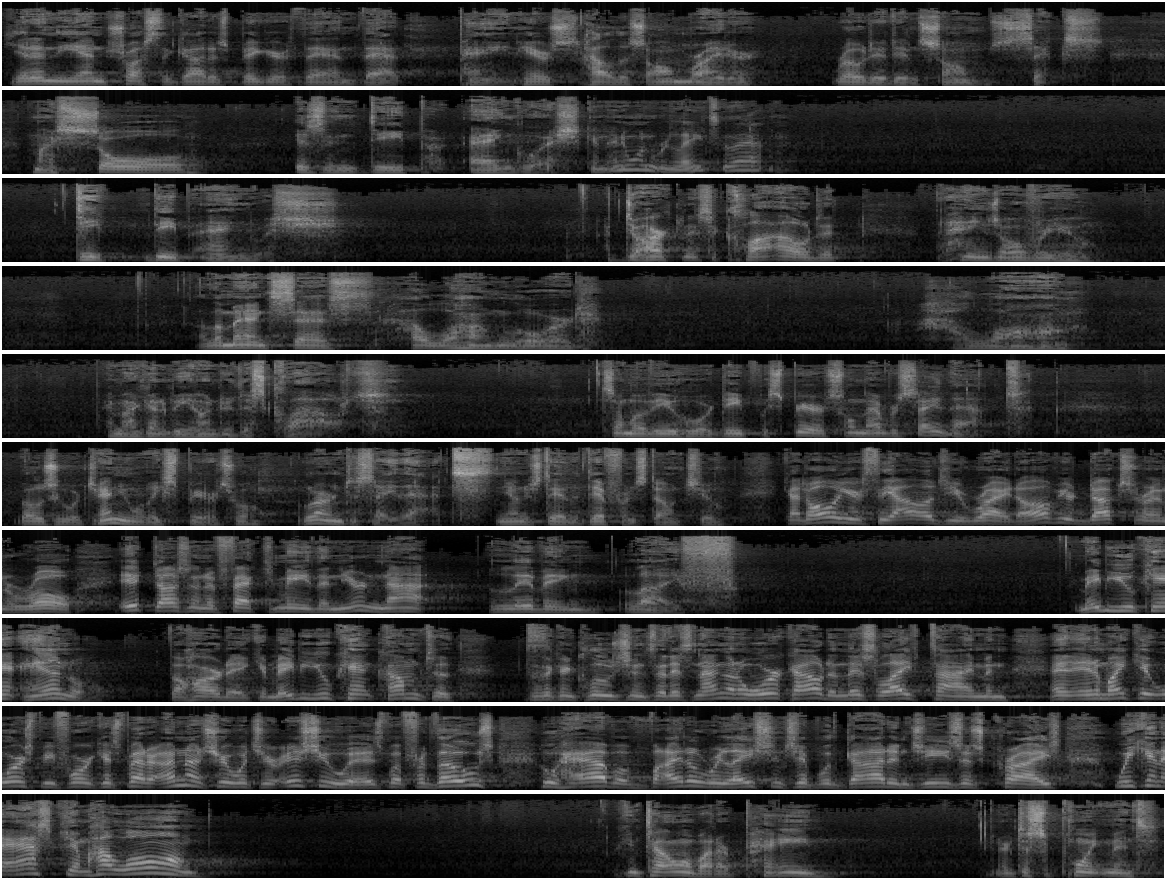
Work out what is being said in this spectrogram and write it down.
Yet in the end, trust that God is bigger than that pain. Here's how the psalm writer wrote it in Psalm 6 My soul is in deep anguish. Can anyone relate to that? Deep, deep anguish. A darkness, a cloud that, that hangs over you. A lament says, How long, Lord? How long am I going to be under this cloud? Some of you who are deeply spiritual never say that. Those who are genuinely spiritual learn to say that. You understand the difference, don't you? Got all your theology right, all of your ducks are in a row. It doesn't affect me, then you're not living life. Maybe you can't handle the heartache, and maybe you can't come to to the conclusions that it's not going to work out in this lifetime and, and, and, it might get worse before it gets better. I'm not sure what your issue is, but for those who have a vital relationship with God and Jesus Christ, we can ask Him, How long? We can tell Him about our pain, and our disappointment,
